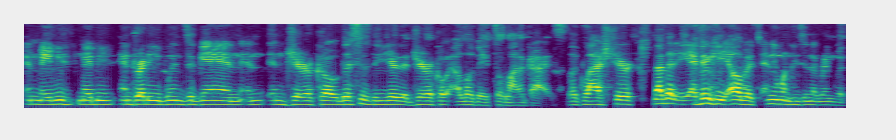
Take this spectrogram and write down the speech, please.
and maybe maybe Andretti wins again and and Jericho this is the year that Jericho elevates a lot of guys. Like last year, not that he, I think he elevates anyone he's in the ring with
